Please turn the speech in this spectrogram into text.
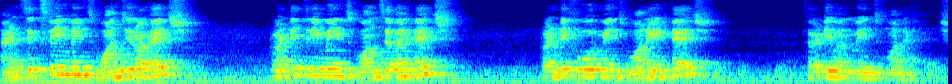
and 16 means 10H, 23 means 17H, 24 means 18H, 31 means 1FH.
